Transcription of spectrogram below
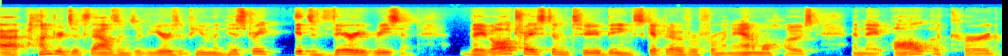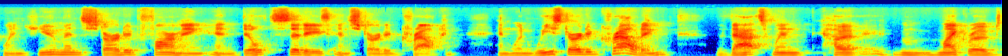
at hundreds of thousands of years of human history, it's very recent. They've all traced them to being skipped over from an animal host and they all occurred when humans started farming and built cities and started crowding. And when we started crowding, that's when uh, microbes,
